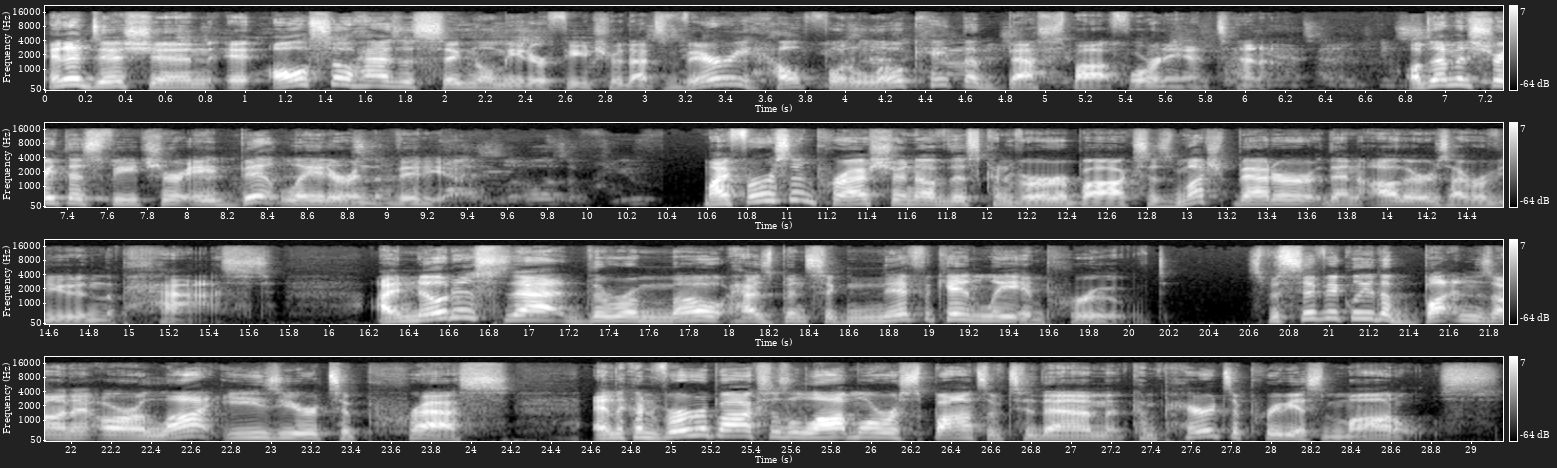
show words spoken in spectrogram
In addition, it also has a signal meter feature that's very helpful to locate the best spot for an antenna. I'll demonstrate this feature a bit later in the video. My first impression of this converter box is much better than others I reviewed in the past. I noticed that the remote has been significantly improved. Specifically, the buttons on it are a lot easier to press and the converter box is a lot more responsive to them compared to previous models.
